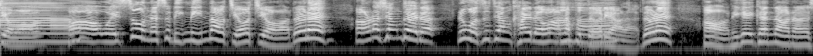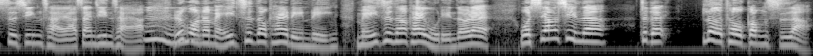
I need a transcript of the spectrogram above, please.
九哦，啊。哦尾数呢是零零到九九啊，对不对？哦，那相对的，如果是这样开的话，那不得了了，对不对？哦，你可以看到呢，四星彩啊，三星彩啊，嗯如果呢每一次都开零零，每一次都开五零，对不对？我相信呢，这个乐透公司啊，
